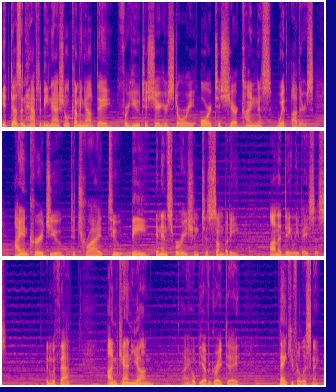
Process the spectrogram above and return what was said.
It doesn't have to be National Coming Out Day for you to share your story or to share kindness with others. I encourage you to try to be an inspiration to somebody on a daily basis. And with that, I'm Ken Young. I hope you have a great day. Thank you for listening.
